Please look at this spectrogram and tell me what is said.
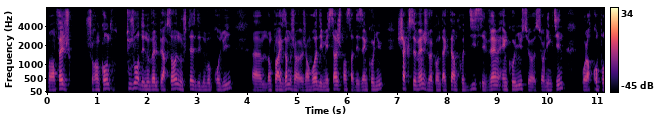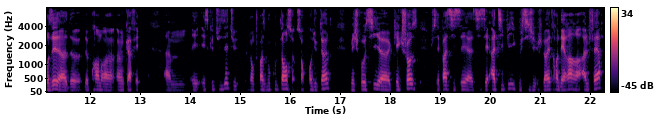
Ben, en fait, je, je rencontre toujours des nouvelles personnes ou je teste des nouveaux produits. Euh, donc, par exemple, j'envoie des messages, je pense, à des inconnus. Chaque semaine, je dois contacter entre 10 et 20 inconnus sur, LinkedIn pour leur proposer euh, de, prendre un, café. Euh, et, ce que tu disais, tu, donc je passe beaucoup de temps sur, Product Hunt, mais je fais aussi quelque chose, je ne sais pas si c'est atypique ou si je, dois être un des rares à, le faire,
